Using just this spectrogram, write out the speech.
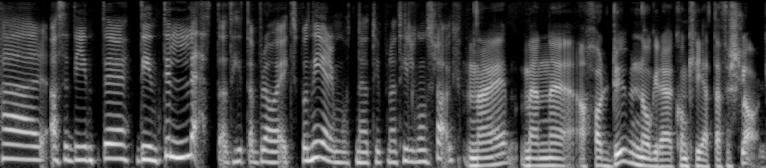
här. Alltså det är, inte, det är inte lätt att hitta bra exponering mot den här typen av tillgångslag. Nej, men eh, har du några konkreta förslag?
